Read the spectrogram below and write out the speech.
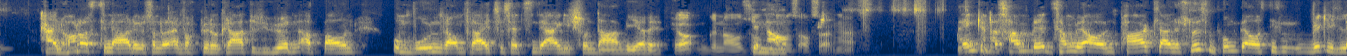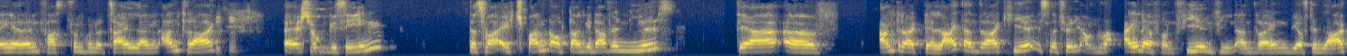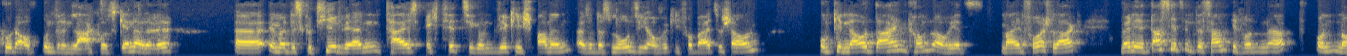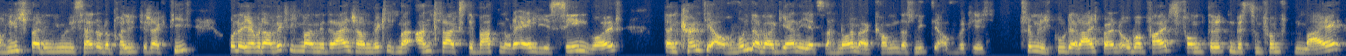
kein Horrorszenario, sondern einfach bürokratische Hürden abbauen, um Wohnraum freizusetzen, der eigentlich schon da wäre. Ja, genau, so genau. kann man es auch sagen. Ja. Ich denke, das haben wir, jetzt haben wir auch ein paar kleine Schlüsselpunkte aus diesem wirklich längeren, fast 500 Zeilen langen Antrag äh, schon gesehen. Das war echt spannend, auch danke dafür, Nils. Der äh, Antrag, der Leitantrag hier ist natürlich auch nur einer von vielen, vielen Anträgen, die auf dem LACO oder auf unseren LACOs generell äh, immer diskutiert werden, teils echt hitzig und wirklich spannend. Also das lohnt sich auch wirklich vorbeizuschauen. Und genau dahin kommt auch jetzt mein Vorschlag. Wenn ihr das jetzt interessant gefunden habt und noch nicht bei den Juli seid oder politisch aktiv und euch aber da wirklich mal mit reinschauen, wirklich mal Antragsdebatten oder ähnliches sehen wollt, dann könnt ihr auch wunderbar gerne jetzt nach Neumarkt kommen. Das liegt ja auch wirklich ziemlich gut erreichbar in der Oberpfalz vom 3. bis zum 5. Mai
